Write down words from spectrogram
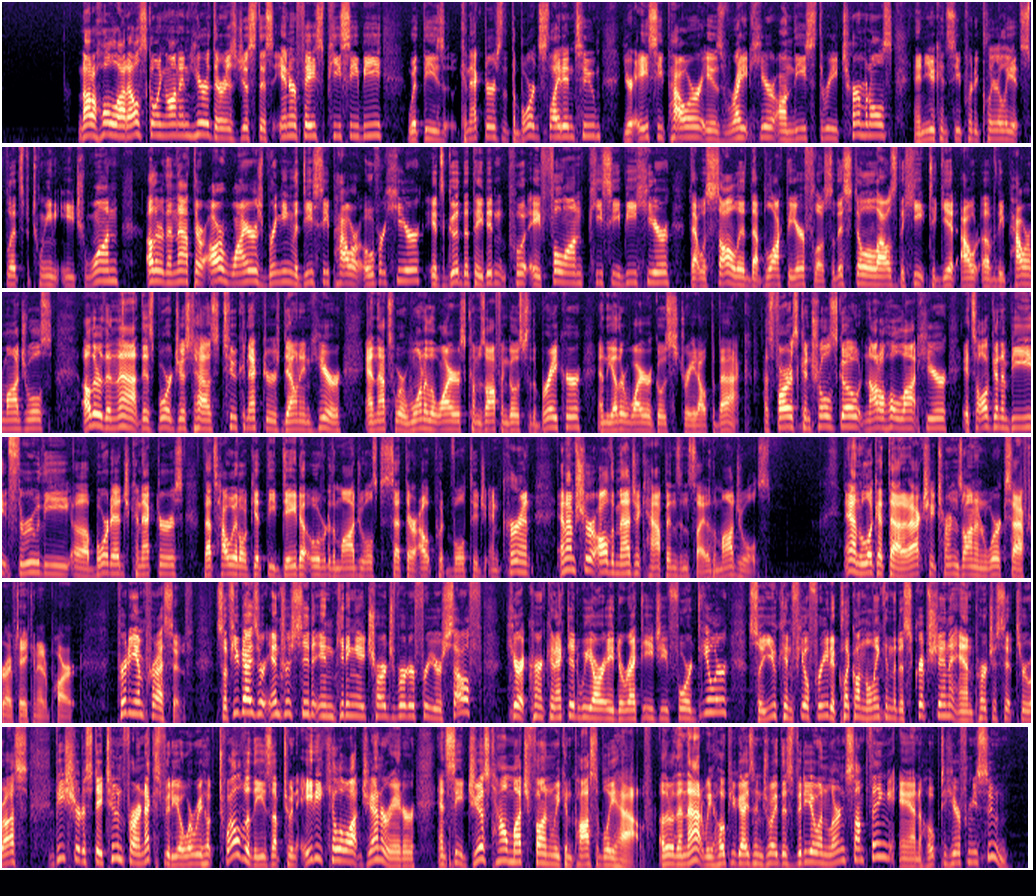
Not a whole lot else going on in here. There is just this interface PCB with these connectors that the boards slide into. Your AC power is right here on these three terminals, and you can see pretty clearly it splits between each one. Other than that, there are wires bringing the DC power over here. It's good that they didn't put a full-on PCB here that was solid that blocked the airflow, so this still allows the heat to get out of the power modules. Other than that, this board just has two connectors down in here, and that's where one of the wires comes off and goes to the breaker, and the other wire goes straight out the back. As far as controls go, not a whole lot here. It's all going to be through the uh, board edge connectors. That's how it'll get the data over to the modules to set their output voltage and current, and I'm sure all the magic happens inside of the modules. And look at that, it actually turns on and works after I've taken it apart. Pretty impressive. So if you guys are interested in getting a charge chargeverter for yourself, here at Current Connected, we are a direct EG4 dealer, so you can feel free to click on the link in the description and purchase it through us. Be sure to stay tuned for our next video where we hook 12 of these up to an 80 kilowatt generator and see just how much fun we can possibly have. Other than that, we hope you guys enjoyed this video and learned something and hope to hear from you soon.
